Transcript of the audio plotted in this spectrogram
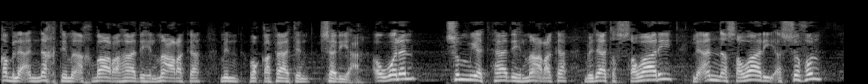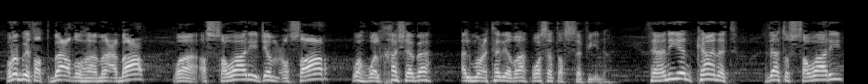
قبل أن نختم أخبار هذه المعركة من وقفات سريعة أولا سميت هذه المعركة بذات الصواري لأن صواري السفن ربطت بعضها مع بعض والصواري جمع صار وهو الخشبة المعترضة وسط السفينة. ثانيا كانت ذات الصواري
